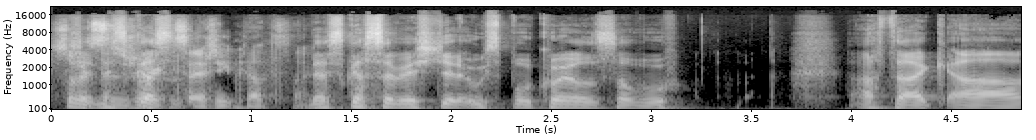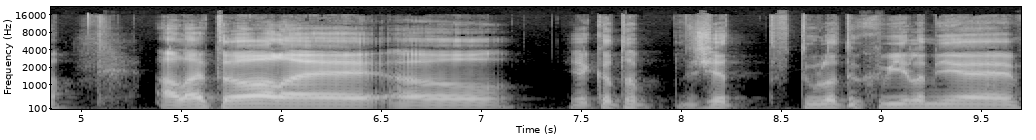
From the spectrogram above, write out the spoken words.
Co myslím, dneska, že chce říkat. Tak. Dneska jsem ještě neuspokojil sovu. a tak a, ale to, ale uh, jako to, že v tuhle tu chvíli mě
